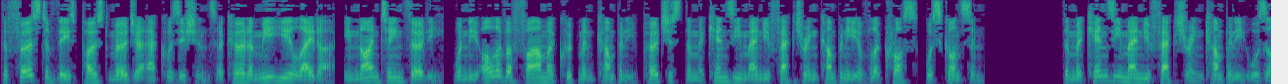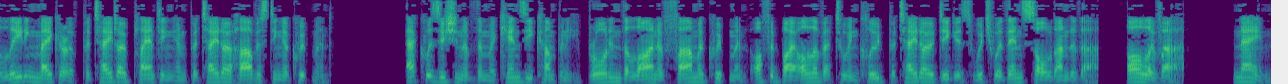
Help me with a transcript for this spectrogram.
The first of these post-merger acquisitions occurred a mere year later, in 1930, when the Oliver Farm Equipment Company purchased the McKenzie Manufacturing Company of La Crosse, Wisconsin. The McKenzie Manufacturing Company was a leading maker of potato planting and potato harvesting equipment. Acquisition of the McKenzie Company broadened the line of farm equipment offered by Oliver to include potato diggers which were then sold under the Oliver name.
